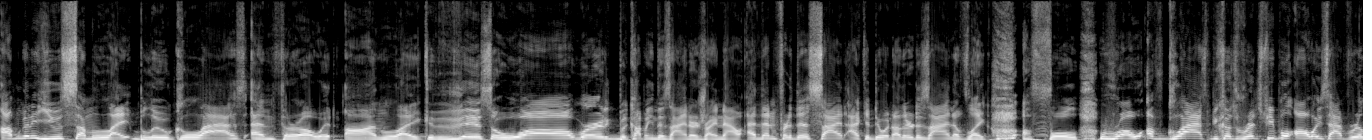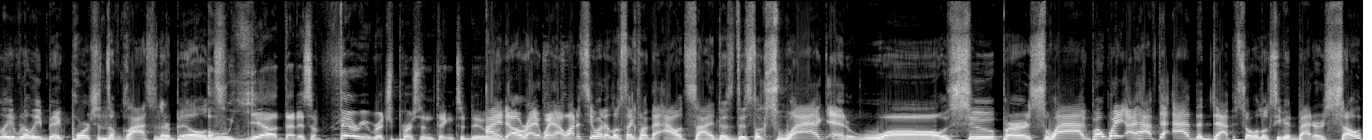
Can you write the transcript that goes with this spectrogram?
I'm gonna use some light blue glass and throw it on like this. Whoa, we're becoming designers right now. And then for this side, I could do another design of like a full row of glass because rich people always have really, really big portions of glass in their builds. Oh yeah, that is a very rich person thing to do. I know, right? Wait, I want to see what it looks like from the outside. Does this look swag? And whoa, super swag. But wait, I have to add the depth so it looks even better. So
